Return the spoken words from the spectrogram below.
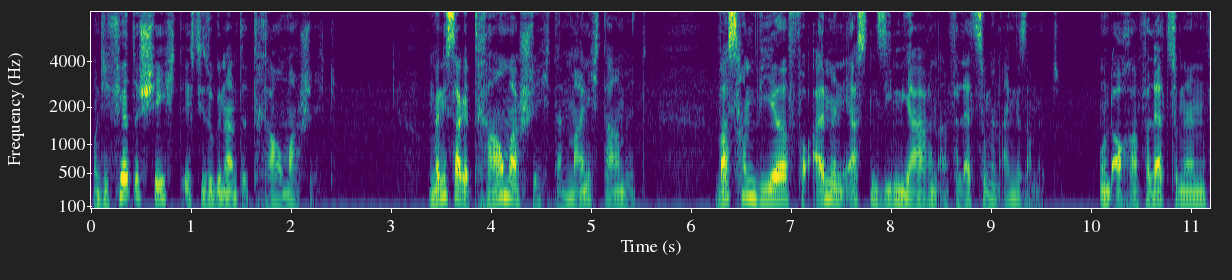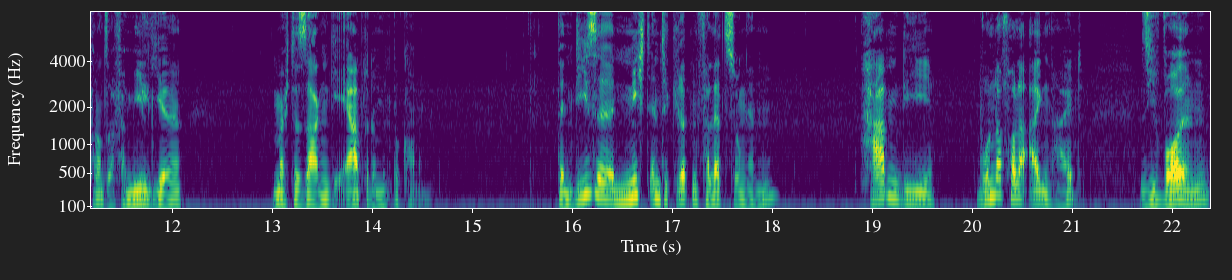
Und die vierte Schicht ist die sogenannte Traumaschicht. Und wenn ich sage Traumaschicht, dann meine ich damit, was haben wir vor allem in den ersten sieben Jahren an Verletzungen eingesammelt? Und auch an Verletzungen von unserer Familie, möchte sagen, geerbt oder mitbekommen. Denn diese nicht integrierten Verletzungen haben die wundervolle Eigenheit, sie wollen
